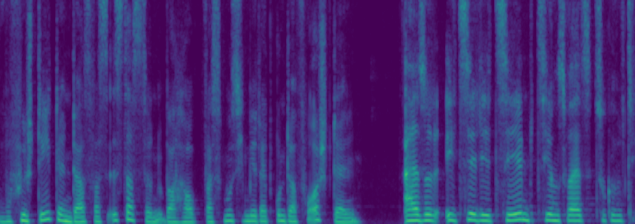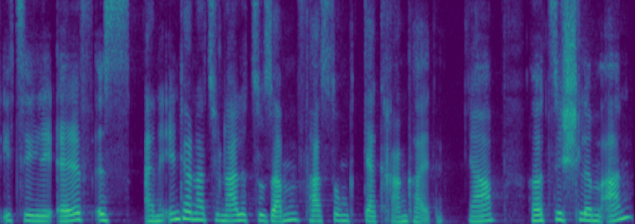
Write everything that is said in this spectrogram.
Wofür steht denn das? Was ist das denn überhaupt? Was muss ich mir darunter vorstellen? Also ICD-10 bzw. zukünftig ICD-11 ist eine internationale Zusammenfassung der Krankheiten. Ja, hört sich schlimm an.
